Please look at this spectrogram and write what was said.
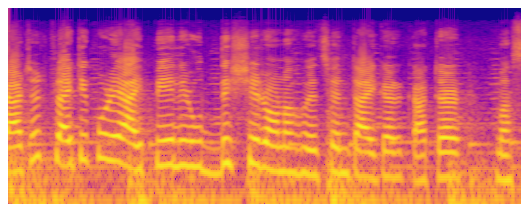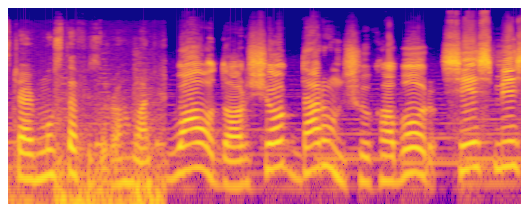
চার্টার ফ্লাইটে করে আইপিএল এর উদ্দেশ্যে রওনা হয়েছেন tiger cutter master Mustafizur Rahman. Wow, দর্শক, দারুণ সুখবর। শেষমেশ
